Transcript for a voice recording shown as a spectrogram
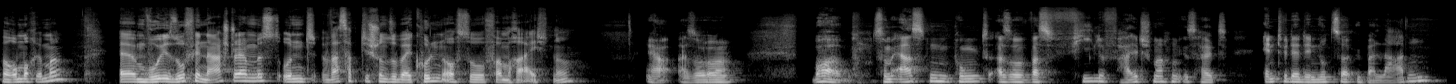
warum auch immer. Ähm, wo ihr so viel nachsteuern müsst und was habt ihr schon so bei Kunden auch so vom Reich, ne? Ja, also boah, zum ersten Punkt, also was viele falsch machen, ist halt entweder den Nutzer überladen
